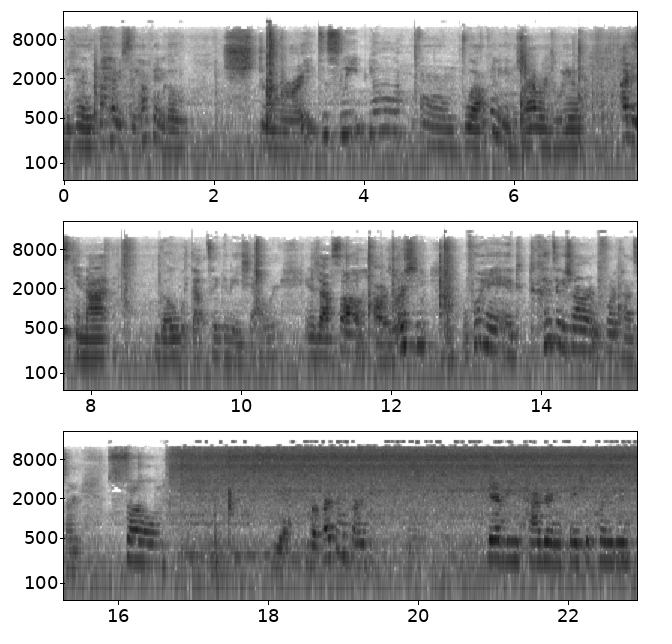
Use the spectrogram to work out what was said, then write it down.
because obviously I'm finna go straight to sleep, y'all. Um, well, I'm finna get in the shower as well. I just cannot go without taking a shower. And as y'all saw, I was rushing beforehand and couldn't take a shower before the concert. So, yeah. But first things first, CeraVe Hydrating Facial Cleanser.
